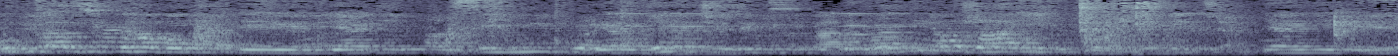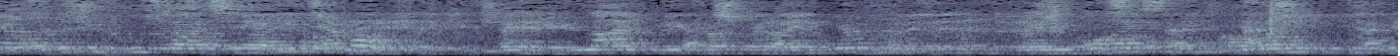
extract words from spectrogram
Bu birazcık daha bana e, yani sevimli bir yani gene bir problem ama daha iyi bir problem. Yani e, orada çünkü bu yer var. E, live ve yer var. Yani o aslında bir adam yani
